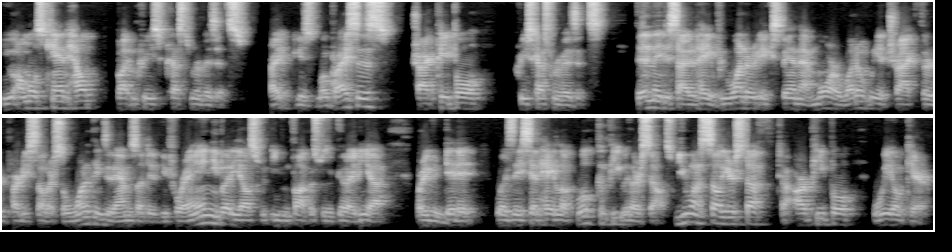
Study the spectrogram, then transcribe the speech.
you almost can't help but increase customer visits, right? Because low prices, attract people, increase customer visits. Then they decided, hey, if we want to expand that more, why don't we attract third party sellers? So, one of the things that Amazon did before anybody else would even thought this was a good idea or even did it was they said, hey, look, we'll compete with ourselves. You want to sell your stuff to our people? We don't care.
